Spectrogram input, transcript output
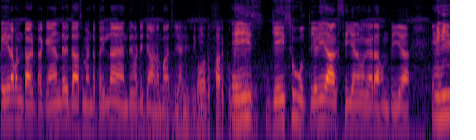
ਕਈ ਵਾਰ ਆਪਣਾ ਡਾਕਟਰ ਕਹਿੰਦੇ ਵੀ 10 ਮਿੰਟ ਪਹਿਲਾਂ ਆ ਜਾਂਦੇ ਤੁਹਾਡੀ ਜਾਨ ਬਚ ਜਾਣੀ ਸੀਗੀ। ਬਹੁਤ ਫ਼ਰਕ ਪੈਂਦਾ ਇਹੀ ਜਿਹੀ ਸਹੂਲਤ ਜਿਹੜੀ ਆਕਸੀਜਨ ਵਗੈਰਾ ਹੁੰਦੀ ਆ ਇਹੀ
